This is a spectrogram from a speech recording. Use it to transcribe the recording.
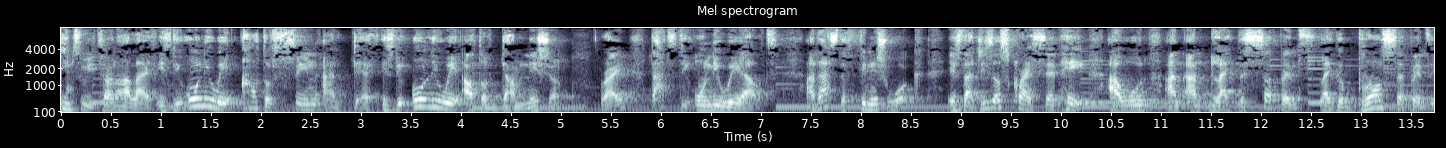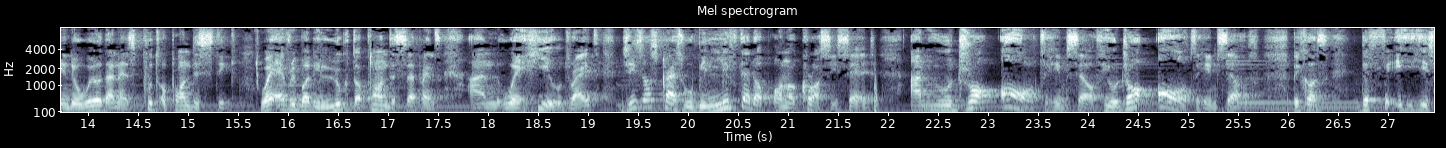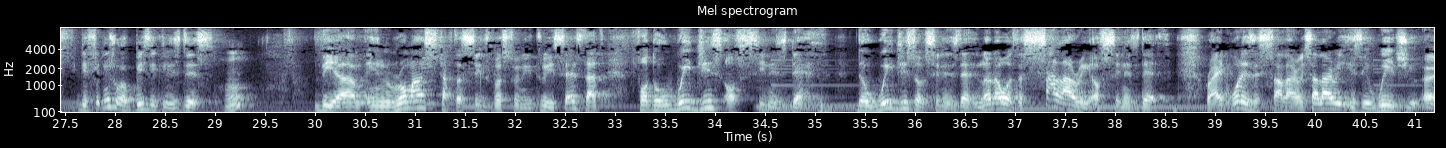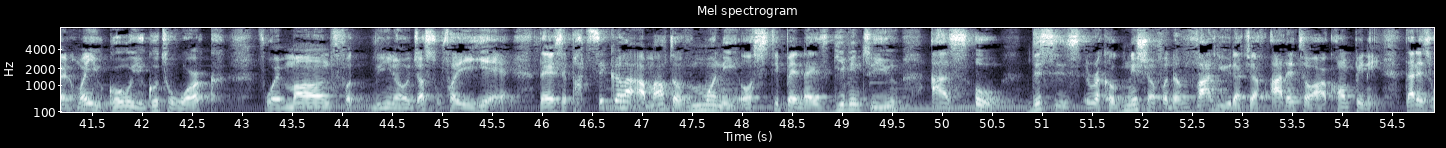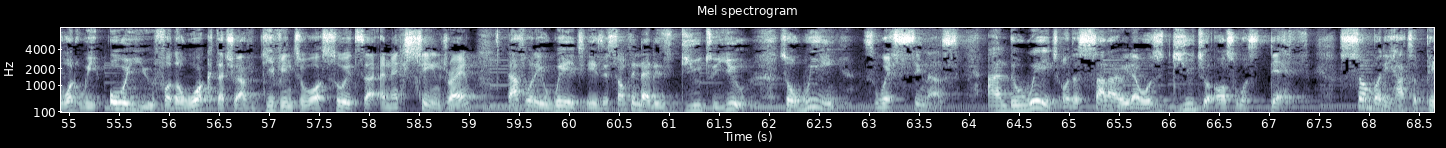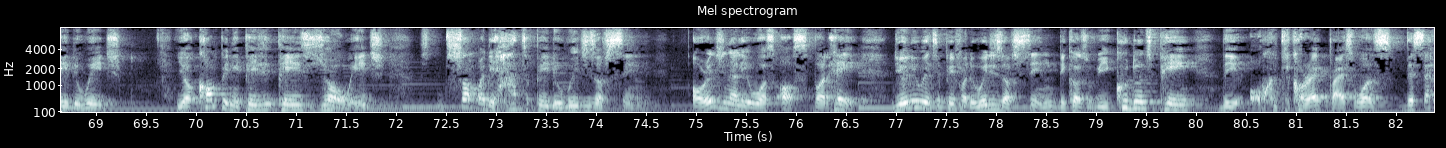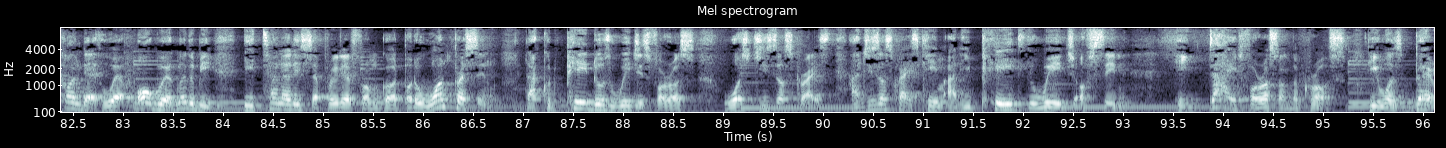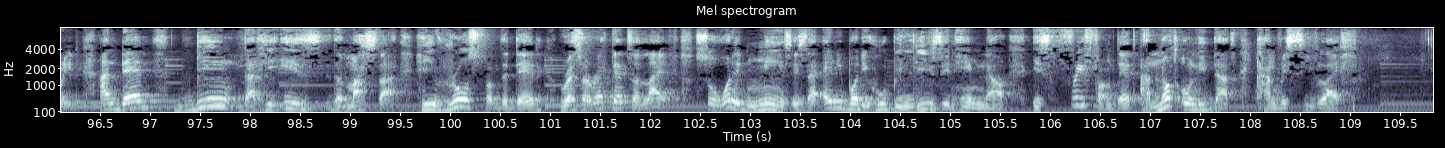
into eternal life. It's the only way out of sin and death. It's the only way out of damnation right? That's the only way out. And that's the finished work. Is that Jesus Christ said, Hey, I would, and, and like the serpents, like the bronze serpents in the wilderness put upon the stick, where everybody looked upon the serpents and were healed, right? Jesus Christ will be lifted up on a cross, he said, and he will draw all to himself. He will draw all to himself. Because the, his, the finished work basically is this. Hmm? The um, in Romans chapter 6 verse 23 it says that for the wages of sin is death the wages of sin is death in other words the salary of sin is death right what is a salary salary is a wage you earn when you go you go to work for a month for you know just for a year there is a particular amount of money or stipend that is given to you as oh this is recognition for the value that you have added to our company. That is what we owe you for the work that you have given to us. So it's an exchange, right? That's what a wage is. It's something that is due to you. So we were sinners, and the wage or the salary that was due to us was death. Somebody had to pay the wage. Your company pays, pays your wage. Somebody had to pay the wages of sin originally it was us but hey the only way to pay for the wages of sin because we couldn't pay the, the correct price was the second death where all we were going to be eternally separated from god but the one person that could pay those wages for us was jesus christ and jesus christ came and he paid the wage of sin he died for us on the cross. He was buried. And then, being that He is the Master, He rose from the dead, resurrected to life. So, what it means is that anybody who believes in Him now is free from death, and not only that, can receive life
